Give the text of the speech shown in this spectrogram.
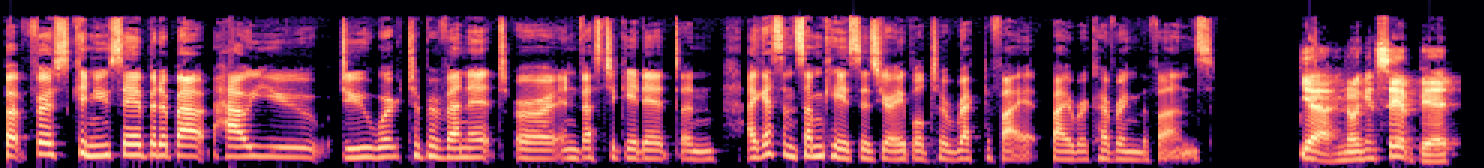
But first, can you say a bit about how you do work to prevent it or investigate it and I guess in some cases you're able to rectify it by recovering the funds? Yeah, you know, I can say a bit.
